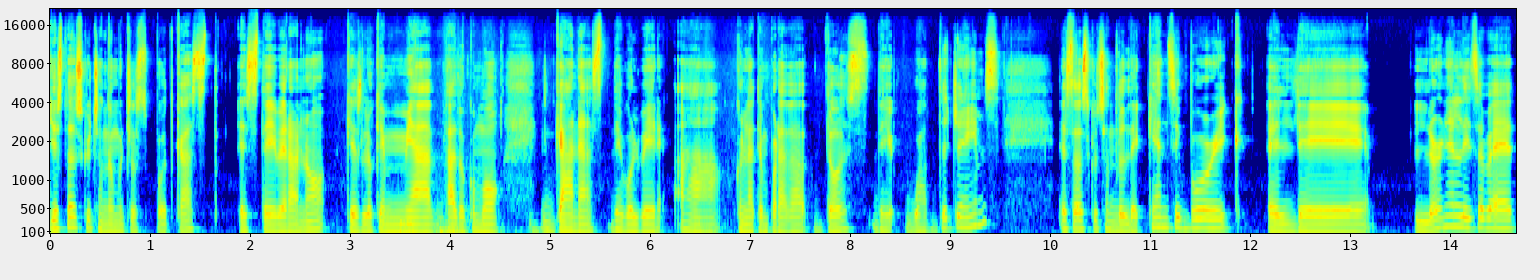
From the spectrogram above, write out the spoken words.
he estado escuchando muchos podcasts este verano, que es lo que me ha dado como ganas de volver a, con la temporada 2 de What the James. He estado escuchando el de Kenzie Burke, el de Learn Elizabeth.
